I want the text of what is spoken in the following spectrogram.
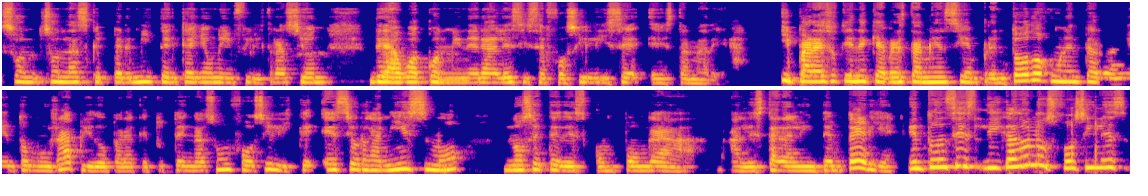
son, son las que permiten que haya una infiltración de agua con minerales y se fosilice esta madera. Y para eso tiene que haber también siempre en todo un enterramiento muy rápido para que tú tengas un fósil y que ese organismo no se te descomponga al estar a la intemperie. Entonces, ligado a los fósiles,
